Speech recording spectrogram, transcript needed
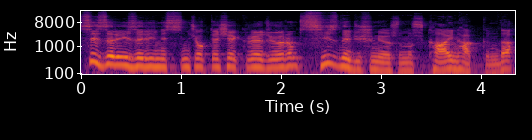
Sizleri izlediğiniz için çok teşekkür ediyorum. Siz ne düşünüyorsunuz Kain hakkında?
